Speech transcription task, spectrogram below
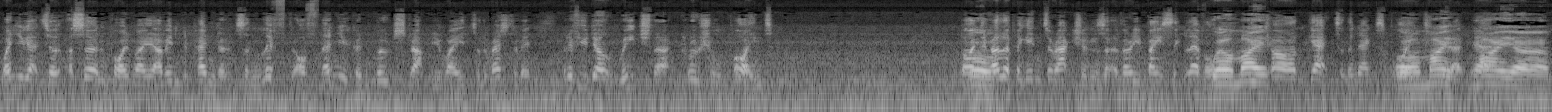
when you get to a certain point where you have independence and lift off, then you can bootstrap your way to the rest of it. But if you don't reach that crucial point by Well- developing interactions at a very basic level, Well, my- you can't get to the next point. Well, my yeah. my um,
